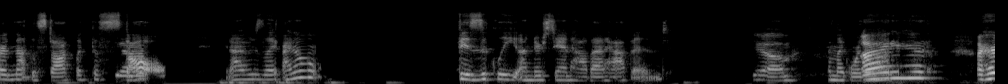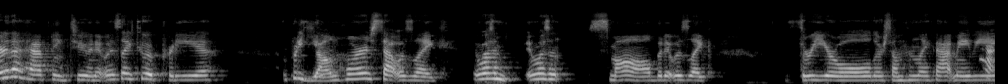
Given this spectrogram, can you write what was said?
or not the stock, like the Yeah. stall, and I was like, I don't physically understand how that happened. Yeah. I'm like, were they not I I heard of that happening too, and it was like to a pretty a pretty young horse that was like it wasn't it wasn't small, but it was like three year old or something like that maybe. Yeah.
